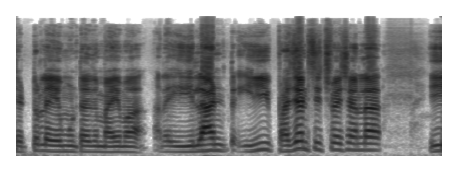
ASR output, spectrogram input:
చెట్టులో ఏముంటుంది మహిమ? అరే ఇలాంటి ఈ ప్రజెంట్ సిచ్యువేషన్లో ఈ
